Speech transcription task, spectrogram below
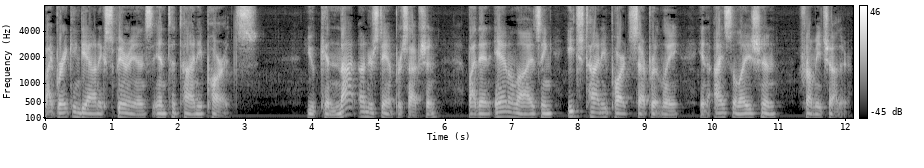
by breaking down experience into tiny parts. You cannot understand perception by then analyzing each tiny part separately in isolation from each other.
